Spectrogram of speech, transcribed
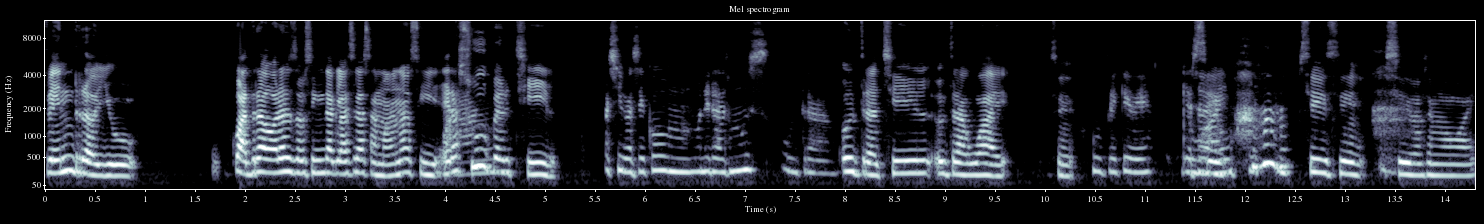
fent rotllo 4 hores o 5 de classe a la setmana, o sigui, era Uau. super chill, Així va ser com un Erasmus ultra... ultra chill, ultra guai. Sí, Jope, que bé. Ja Sí. sabeu. sí, sí, sí, va ser molt guai.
